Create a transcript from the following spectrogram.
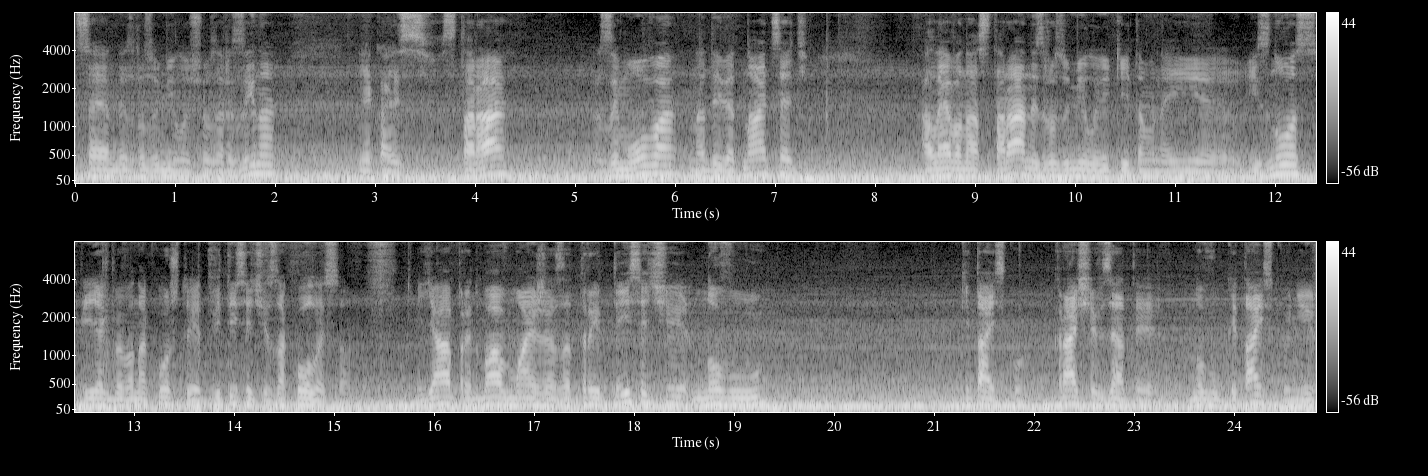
Це незрозуміло, що за резина. Якась стара, зимова на 19. Але вона стара, незрозуміло, який там в неї е, ізнос, і якби вона коштує 2000 за колесо. Я придбав майже за 3000 нову китайську. Краще взяти нову китайську, ніж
